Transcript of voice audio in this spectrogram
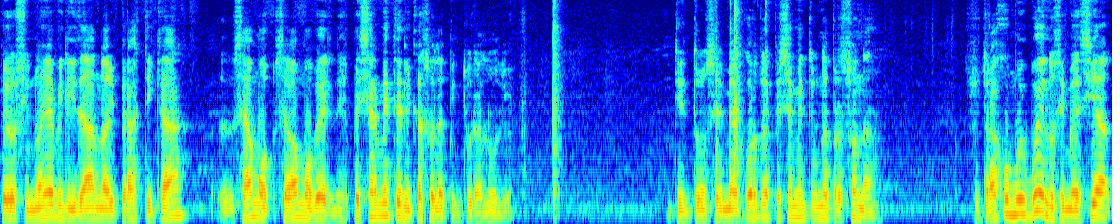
Pero si no hay habilidad, no hay práctica, se va, se va a mover, especialmente en el caso de la pintura al óleo. Y entonces me acuerdo especialmente de una persona su trabajo muy bueno, si me decía,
